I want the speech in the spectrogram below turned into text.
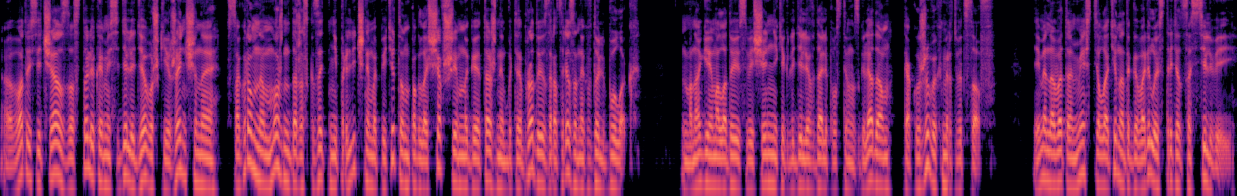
Вот и сейчас за столиками сидели девушки и женщины, с огромным, можно даже сказать, неприличным аппетитом, поглощавшие многоэтажные бутерброды из разрезанных вдоль булок. Многие молодые священники глядели вдаль пустым взглядом, как у живых мертвецов. Именно в этом месте Латина договорилась встретиться с Сильвией.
